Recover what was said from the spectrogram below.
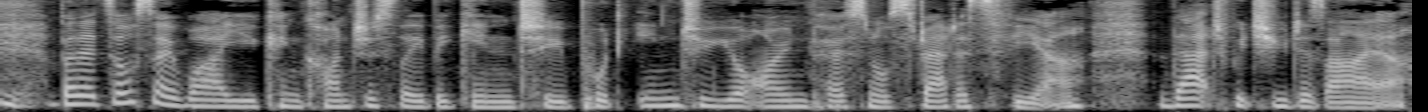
yeah. But it's also why you can consciously begin to put into your own personal stratosphere that which you desire,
